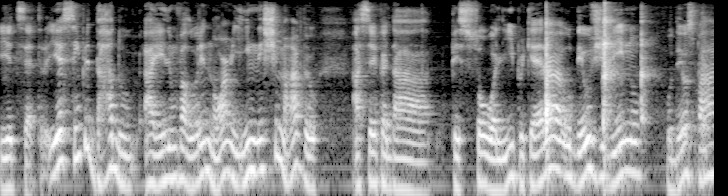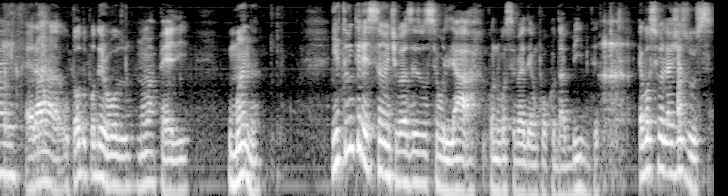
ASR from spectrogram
e etc. E é sempre dado a ele um valor enorme e inestimável acerca da pessoa ali, porque era o Deus divino, o Deus Pai, era o Todo-Poderoso numa pele humana. E é tão interessante, às vezes, você olhar, quando você vai ler um pouco da Bíblia, é você olhar Jesus.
